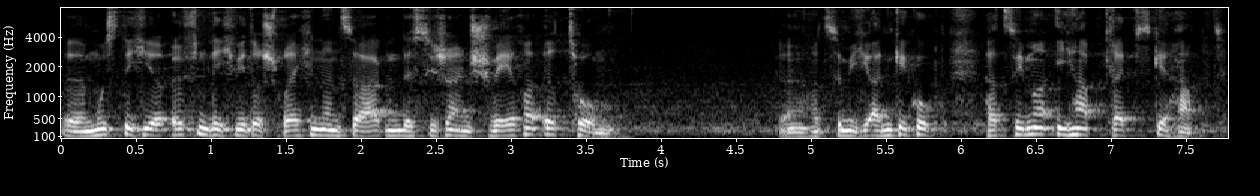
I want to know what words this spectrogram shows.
Äh, musste hier öffentlich widersprechen und sagen, das ist ein schwerer Irrtum. Ja, hat sie mich angeguckt, Herr Zimmer, ich habe Krebs gehabt.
